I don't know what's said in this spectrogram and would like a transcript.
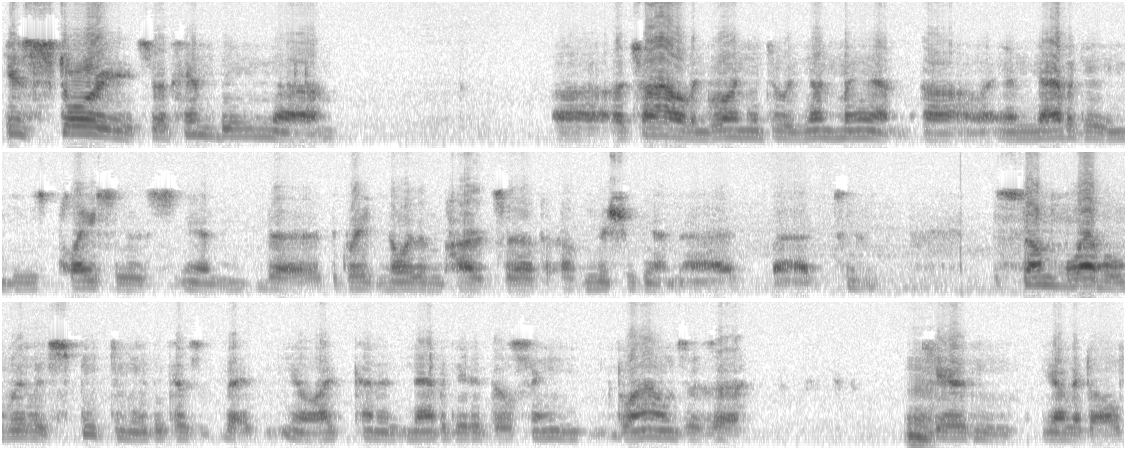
his stories of him being um, uh, a child and growing into a young man uh, and navigating these places in the, the great northern parts of, of Michigan uh, uh, some level really speak to me because that you know I kind of navigated those same grounds as a Mm. kid and young adult.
